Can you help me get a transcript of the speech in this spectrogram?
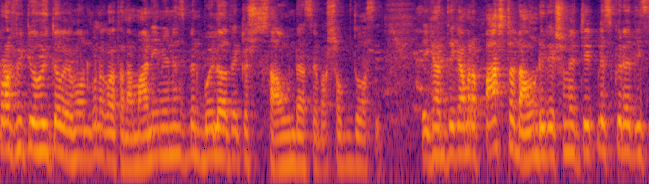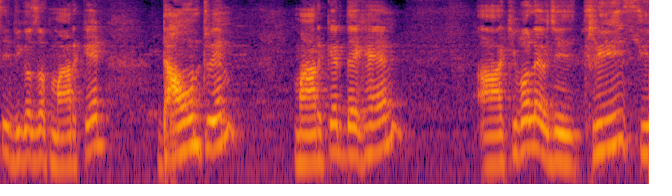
প্রফিটও হইতে হবে এমন কোনো কথা না। মানি ম্যানেজমেন্ট বইলেও তো একটা সাউন্ড আছে বা শব্দ আছে। এখান থেকে আমরা পাঁচটা ডাউন ডিরেকশনে টেট করে দিছি because of market down trend market দেখেন কি বলে ওই যে three C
